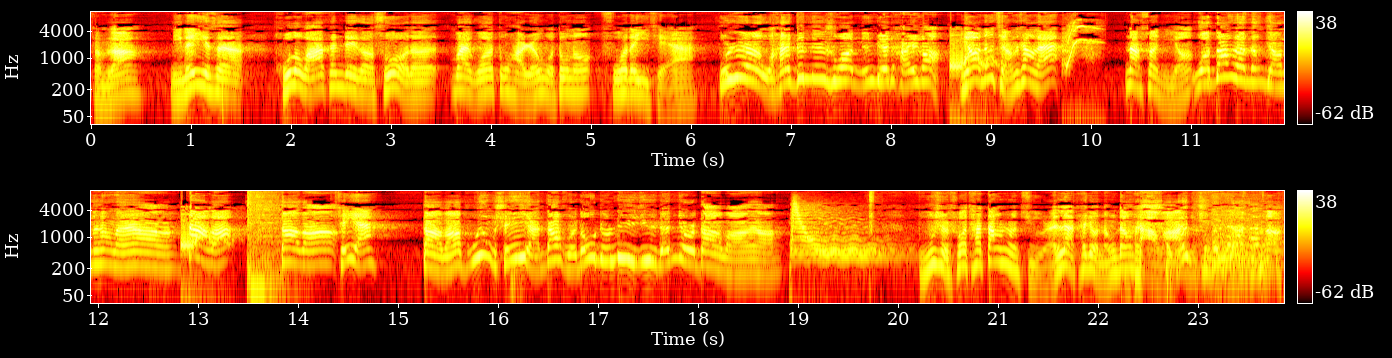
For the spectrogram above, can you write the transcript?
怎么了？你那意思，葫芦娃跟这个所有的外国动画人物都能符合在一起？不是，我还跟您说，您别抬杠，你要能讲得上来，那算你赢。我当然能讲得上来啊。大娃大娃，谁演？大娃不用谁演，大伙儿都知道绿巨人就是大娃呀。不是说他当上举人了，他就能当大娃什么？巨人呐？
